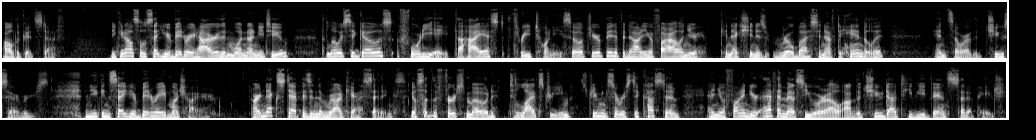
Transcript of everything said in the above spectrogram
all the good stuff. You can also set your bit rate higher than 192. The lowest it goes, 48. The highest, 320. So if you're a bit of an audiophile and your connection is robust enough to handle it, and so are the Chew servers, then you can set your bitrate much higher. Our next step is in the broadcast settings. You'll set the first mode to live stream, streaming service to custom, and you'll find your FMS URL on the Chew.tv advanced setup page.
